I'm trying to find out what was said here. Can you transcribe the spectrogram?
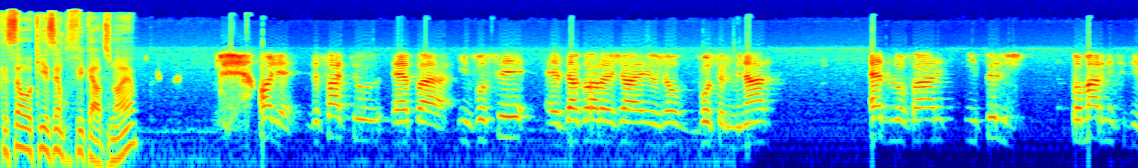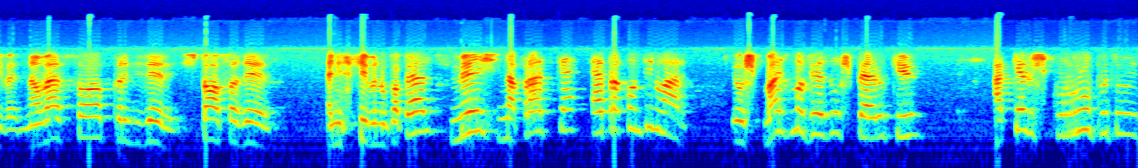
que são aqui exemplificados, não é? Olha, de facto, é pá, e você, é, de agora já eu já vou terminar, é de louvar e para eles tomar iniciativa. Não é só para dizer estão a fazer a iniciativa no papel, mas na prática é para continuar. Eu, mais uma vez, eu espero que aqueles corruptos,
